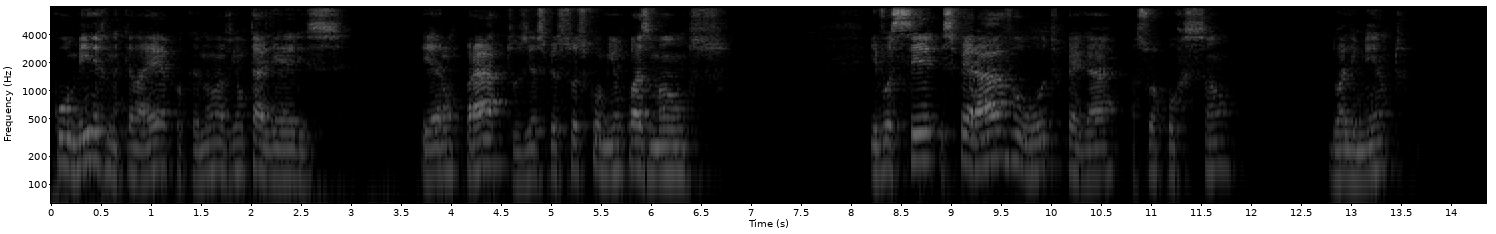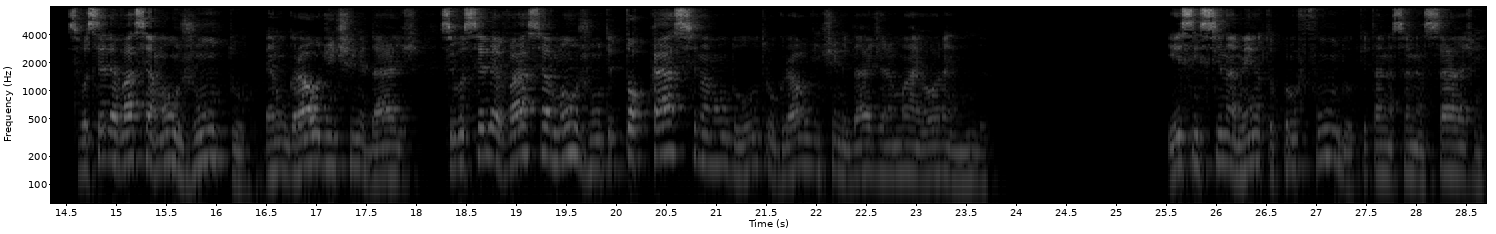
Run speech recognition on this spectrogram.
comer naquela época não haviam talheres, eram pratos e as pessoas comiam com as mãos. E você esperava o outro pegar a sua porção do alimento. Se você levasse a mão junto, era um grau de intimidade. Se você levasse a mão junto e tocasse na mão do outro, o grau de intimidade era maior ainda. Esse ensinamento profundo que está nessa mensagem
